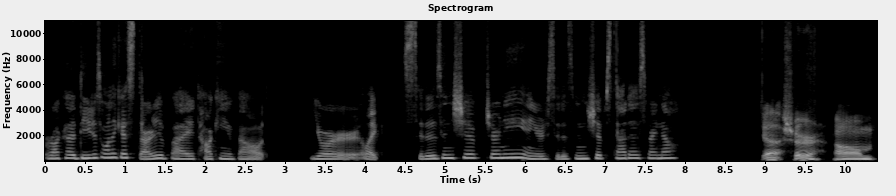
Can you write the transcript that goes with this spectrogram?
Raka, do you just want to get started by talking about your like citizenship journey and your citizenship status right now? Yeah, sure. Um,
